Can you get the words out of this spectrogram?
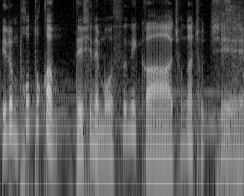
이런 포토값 대신에 뭐 쓰니까 존나 좋지.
